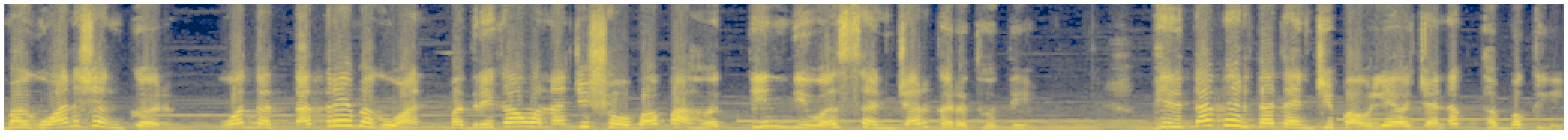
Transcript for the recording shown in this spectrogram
भगवान शंकर व दत्तात्रय भगवान बद्रिका वनाची शोभा पाहत तीन दिवस संचार करत होते. फिरता फिरता त्यांची पावले अचानक थबकली.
